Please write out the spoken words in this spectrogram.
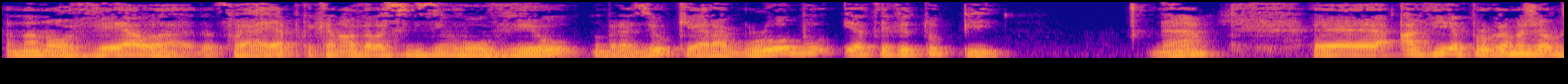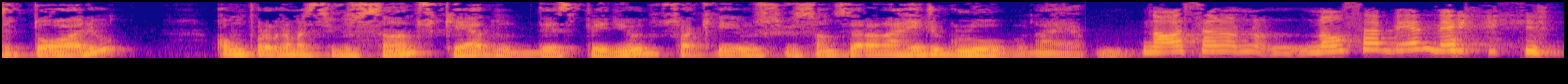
na novela, foi a época que a novela se desenvolveu no Brasil, que era a Globo e a TV Tupi. Né? É, havia programas de auditório, como o programa Silvio Santos, que é do, desse período, só que o Silvio Santos era na Rede Globo na época. Nossa, eu não, não sabia mesmo.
